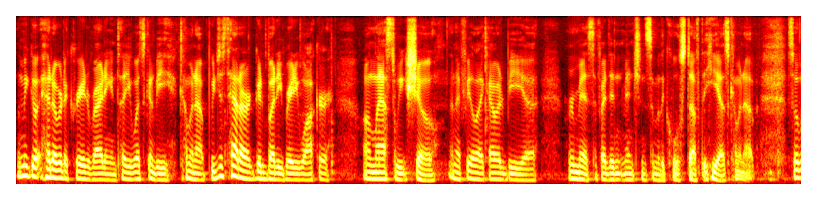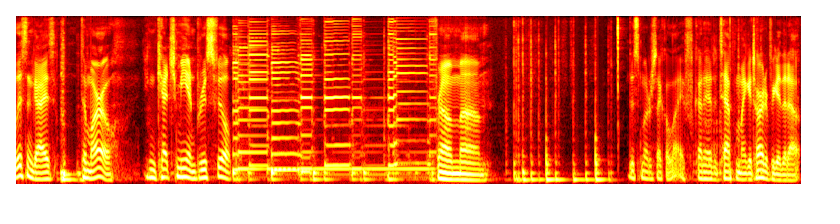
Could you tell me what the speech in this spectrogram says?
let me go head over to Creative Riding and tell you what's going to be coming up. We just had our good buddy Brady Walker on last week's show, and I feel like I would be uh, remiss if I didn't mention some of the cool stuff that he has coming up. So listen, guys, tomorrow you can catch me and Bruce Philp from um, This Motorcycle Life. Gotta had to tap on my guitar to figure that out.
